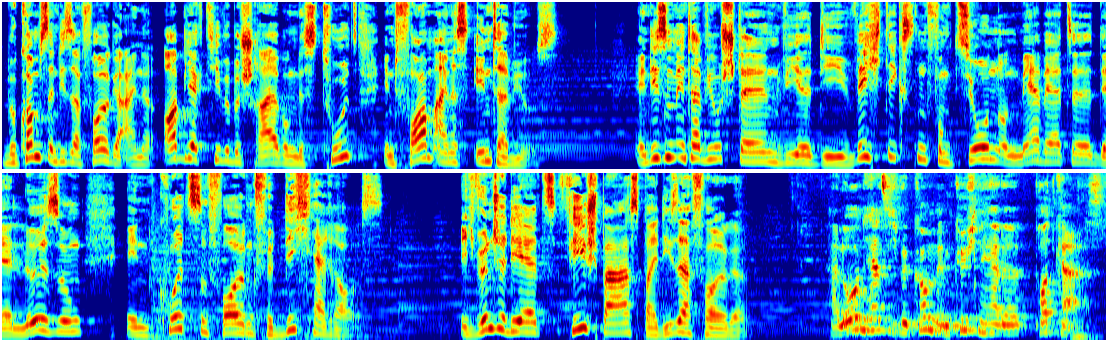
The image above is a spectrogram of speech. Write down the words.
Du bekommst in dieser Folge eine objektive Beschreibung des Tools in Form eines Interviews. In diesem Interview stellen wir die wichtigsten Funktionen und Mehrwerte der Lösung in kurzen Folgen für dich heraus. Ich wünsche dir jetzt viel Spaß bei dieser Folge. Hallo und herzlich willkommen im Küchenherde Podcast.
